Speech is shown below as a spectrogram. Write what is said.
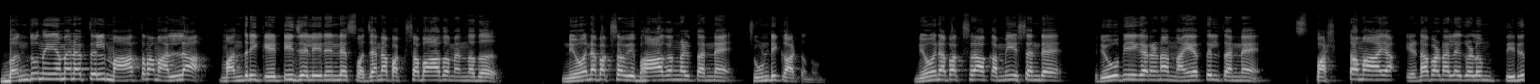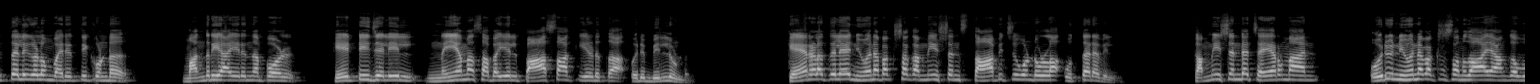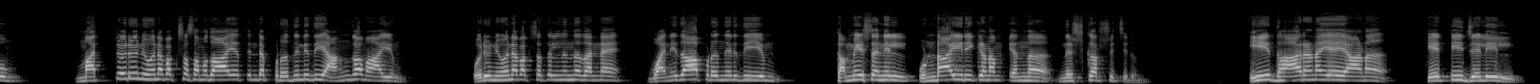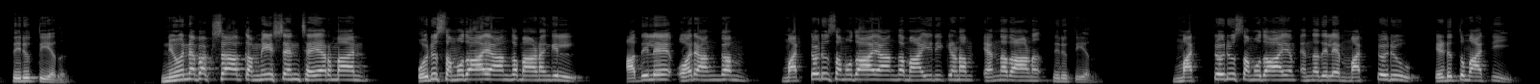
ബന്ധു നിയമനത്തിൽ മാത്രമല്ല മന്ത്രി കെ ടി ജലീലിന്റെ സ്വജന പക്ഷപാതം എന്നത് ന്യൂനപക്ഷ വിഭാഗങ്ങൾ തന്നെ ചൂണ്ടിക്കാട്ടുന്നുണ്ട്. ന്യൂനപക്ഷ കമ്മീഷന്റെ രൂപീകരണ നയത്തിൽ തന്നെ സ്പഷ്ടമായ ഇടപെടലുകളും തിരുത്തലുകളും വരുത്തിക്കൊണ്ട് മന്ത്രിയായിരുന്നപ്പോൾ കെ ടി ജലീൽ നിയമസഭയിൽ പാസാക്കിയെടുത്ത ഒരു ബില്ലുണ്ട്. കേരളത്തിലെ ന്യൂനപക്ഷ കമ്മീഷൻ സ്ഥാപിച്ചുകൊണ്ടുള്ള ഉത്തരവിൽ കമ്മീഷന്റെ ചെയർമാൻ ഒരു ന്യൂനപക്ഷ സമുദായ അംഗവും മറ്റൊരു ന്യൂനപക്ഷ സമുദായത്തിന്റെ പ്രതിനിധി അംഗമായും ഒരു ന്യൂനപക്ഷത്തിൽ നിന്ന് തന്നെ വനിതാ പ്രതിനിധിയും കമ്മീഷനിൽ ഉണ്ടായിരിക്കണം എന്ന് നിഷ്കർഷിച്ചിരുന്നു. ഈ ധാരണയെയാണ് കെ ടി ജലീൽ തിരുത്തിയത്. ന്യൂനപക്ഷ കമ്മീഷൻ ചെയർമാൻ ഒരു സമുദായാംഗമാണെങ്കിൽ അതിലെ ഒരംഗം മറ്റൊരു സമുദായാംഗമായിരിക്കണം എന്നതാണ് തിരുത്തിയത്. മറ്റൊരു സമുദായം എന്നതിലെ മറ്റൊരു എടുത്തുമാറ്റി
